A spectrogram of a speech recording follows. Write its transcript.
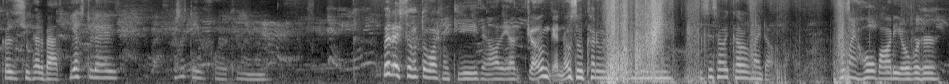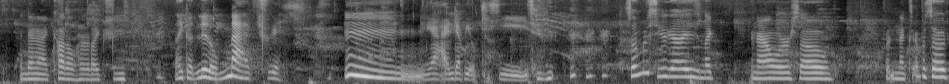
because she had a bath yesterday. Was it the day before? I can't remember. But I still have to wash my teeth and all the other junk and also cuddle my dog. This is how I cuddle my dog. I put my whole body over her and then I cuddle her like she's like a little mattress. Mmm, yeah, I love your kisses. so I'm gonna see you guys in like an hour or so for the next episode.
